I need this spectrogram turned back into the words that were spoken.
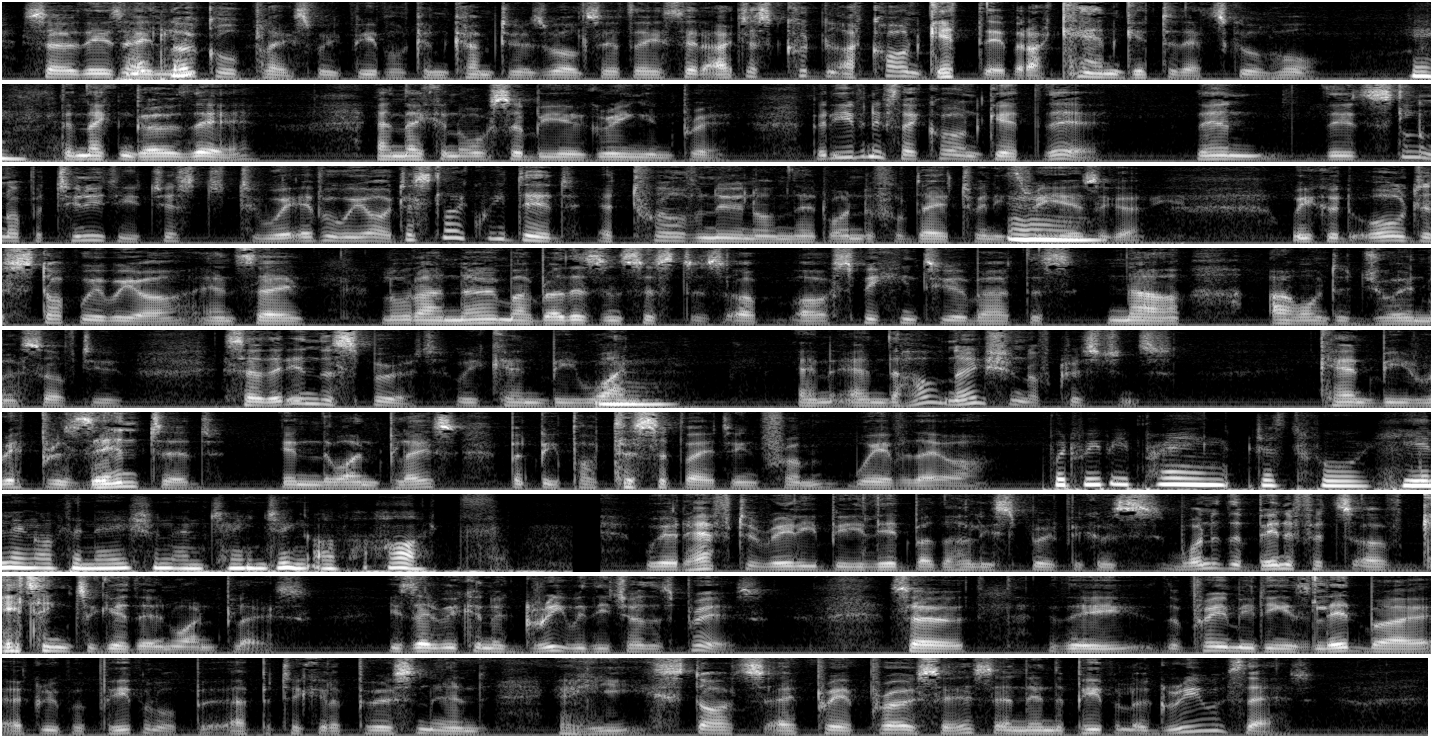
So there's a Okay. local place where people can come to as well. So if they said, I just couldn't, I can't get there, but I can get to that school hall, Yes. then they can go there and they can also be agreeing in prayer. But even if they can't get there, then there's still an opportunity just to wherever we are, just like we did at 12 noon on that wonderful day 23 Mm. years ago. We could all just stop where we are and say, Lord, I know my brothers and sisters are, are speaking to you about this now. I want to join myself to you. So that in the Spirit we can be one. And, and the whole nation of Christians can be represented in the one place, but be participating from wherever they are. Would we be praying just for healing of the nation and changing of hearts? we would have to really be led by the Holy Spirit because one of the benefits of getting together in one place is that we can agree with each other's prayers. So the the prayer meeting is led by a group of people or a particular person, and he starts a prayer process, and then the people agree with that.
